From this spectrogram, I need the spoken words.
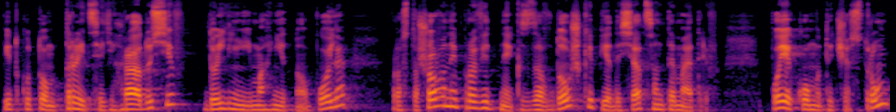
під кутом 30 градусів до лінії магнітного поля розташований провідник завдовжки 50 см, по якому тече струм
